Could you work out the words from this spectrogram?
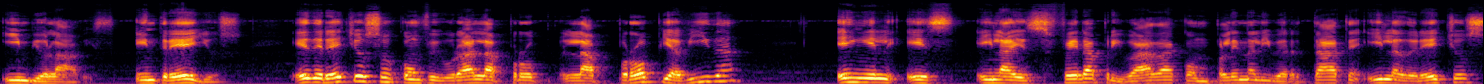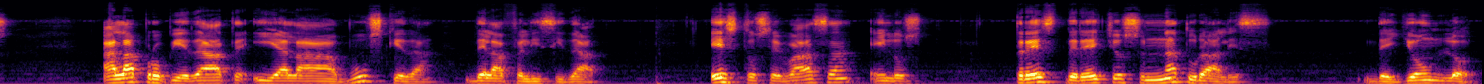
inviolables. Entre ellos, el derecho a configurar la, propia vida en, en la esfera privada con plena libertad y los derechos a la propiedad y a la búsqueda de la felicidad. Esto se basa en los tres derechos naturales de John Locke,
